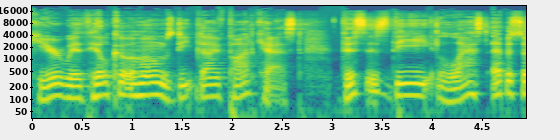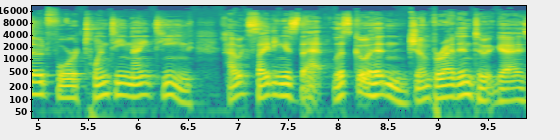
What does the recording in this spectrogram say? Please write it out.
here with Hilco Homes Deep Dive Podcast. This is the last episode for 2019. How exciting is that? Let's go ahead and jump right into it, guys.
